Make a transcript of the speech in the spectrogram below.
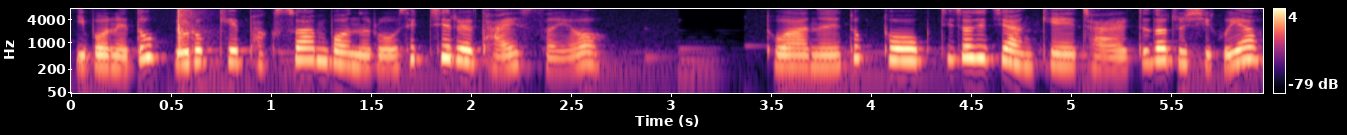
이번에도 이렇게 박수 한 번으로 색칠을 다 했어요. 도안을 톡톡 찢어지지 않게 잘 뜯어주시고요.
